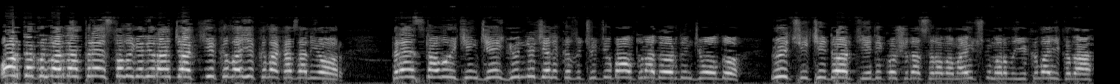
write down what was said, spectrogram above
Orta kulvardan Prens Nalu geliyor ancak yıkıla yıkıla kazanıyor. Prens Nalu ikinci, Yünlüceli kız üçüncü, Baltuna dördüncü oldu. 3, 2, 4, 7 koşuda sıralama 3 numaralı yıkıla yıkıla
